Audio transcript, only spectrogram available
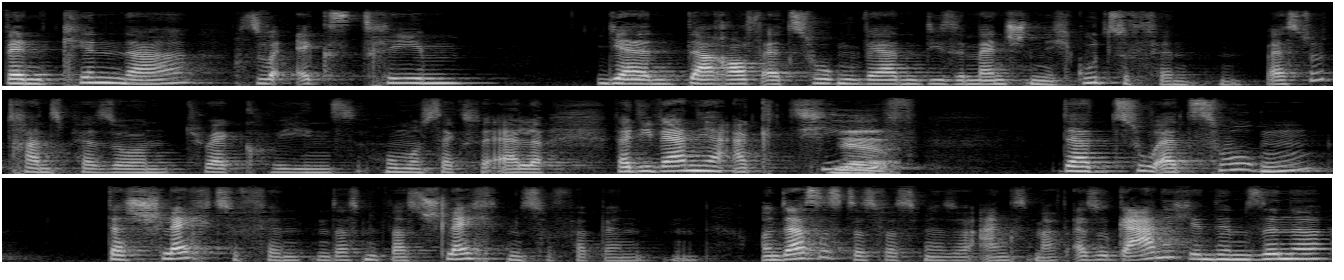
wenn Kinder so extrem ja darauf erzogen werden, diese Menschen nicht gut zu finden. Weißt du, Transpersonen, Drag Queens, Homosexuelle, weil die werden ja aktiv Ja. dazu erzogen, das schlecht zu finden, das mit was Schlechtem zu verbinden. Und das ist das, was mir so Angst macht. Also gar nicht in dem Sinne,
